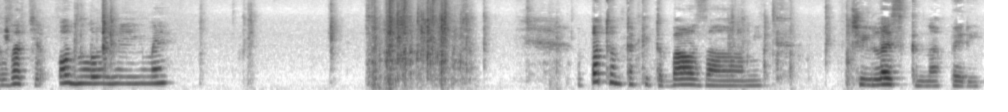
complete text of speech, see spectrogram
To zatiaľ odložíme. A potom takýto balzámik, či lesk na pery.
